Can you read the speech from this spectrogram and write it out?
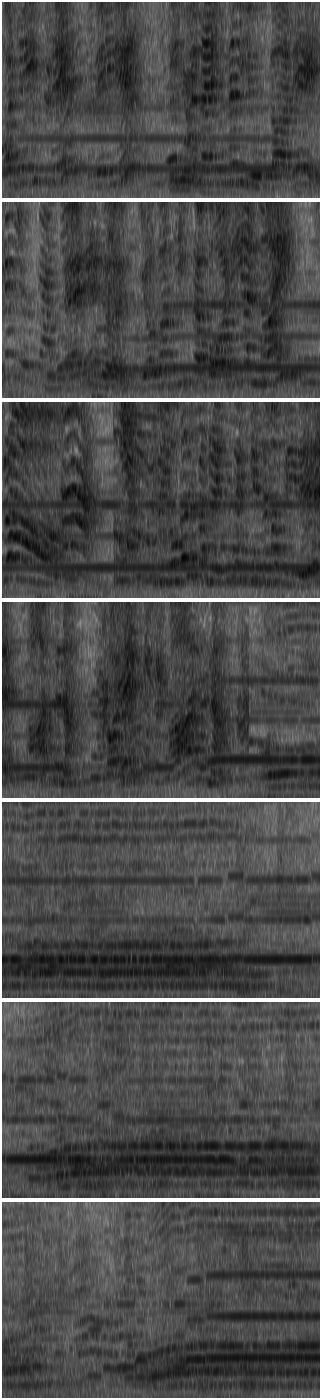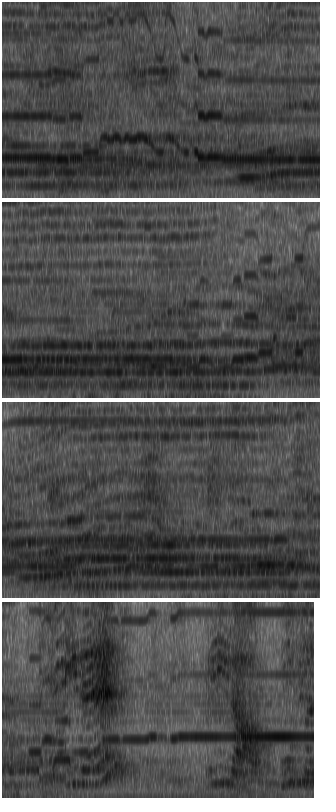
What day is today? Today is International Yoga Day. Very good. Yoga keeps our body and mind strong. multilateral. Né?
